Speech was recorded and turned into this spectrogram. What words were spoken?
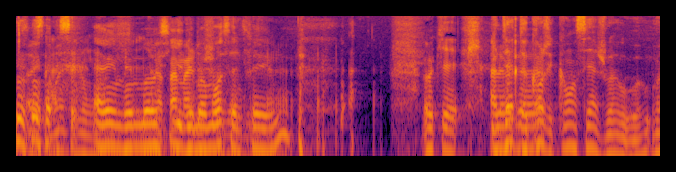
C'est assez long. Ah oui, même moi aussi, il y a des de moments, ça me fait-. Ok. Alors, date de euh, quand j'ai commencé à jouer à WoW?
